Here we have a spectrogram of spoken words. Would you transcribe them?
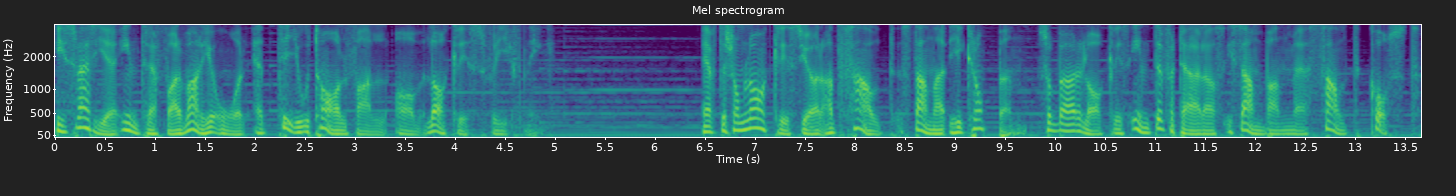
I Sverige inträffar varje år ett tiotal fall av lakritsförgiftning. Eftersom lakrits gör att salt stannar i kroppen så bör lakrits inte förtäras i samband med saltkost.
